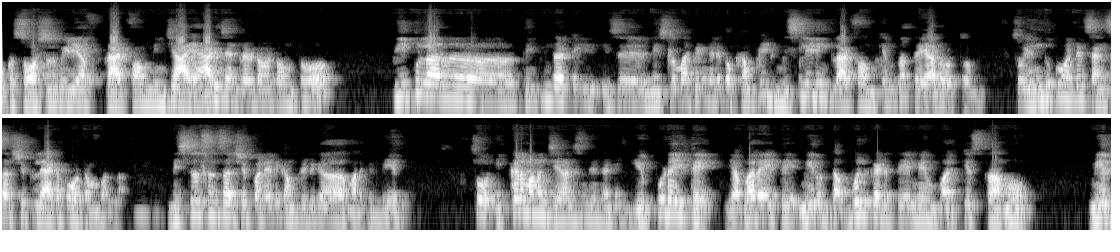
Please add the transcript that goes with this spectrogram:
ఒక సోషల్ మీడియా ప్లాట్ఫామ్ నుంచి ఆ యాడ్ జనరేట్ అవడంతో people are thinking that is a digital marketing అనేది ఒక కంప్లీట్ మిస్లీడింగ్ ప్లాట్ఫామ్ కింద తయారవుతుంది. సో ఎందుకు అంటే సెన్సర్షిప్ లేకపోవటం వల్ల. డిజిటల్ సెన్సర్షిప్ అనేది కంప్లీట్గా మనకి లేదు. సో ఇక్కడ మనం చేయాల్సింది ఏంటంటే ఎప్పుడైతే ఎవరైతే మీరు డబ్బులు కడితే మేము వర్క్ ఇస్తాము మీరు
